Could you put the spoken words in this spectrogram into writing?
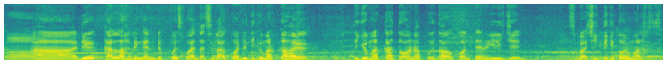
Ah. Ah, dia kalah dengan the first one tak silap aku ada tiga markah je. Tiga markah tu on apa tau? Content religion. Sebab cerita kita orang malas.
